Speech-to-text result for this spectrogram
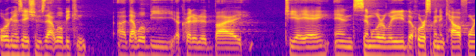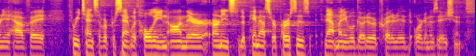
organizations that will be, uh, that will be accredited by TAA. And similarly, the horsemen in California have a three tenths of a percent withholding on their earnings through the paymaster purses, and that money will go to accredited organizations.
